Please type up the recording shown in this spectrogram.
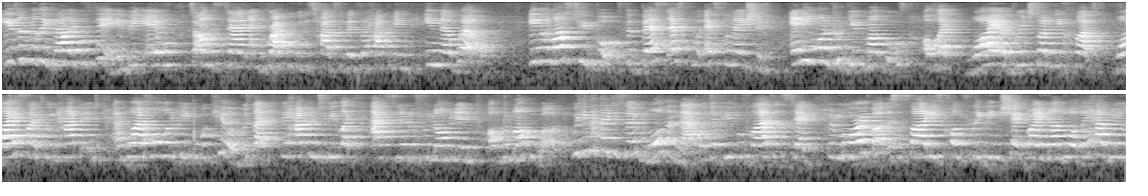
is a really valuable thing in being able to understand and grapple with the types of events that are happening in their world. In the last two books, the best explanation anyone could give muggles of like why a bridge suddenly collapsed, why a cyclone happened, and why a whole lot of people were killed was that they happened to be like accidental phenomenon of the muggle world. We think that they deserve more than that when their people's lives at stake, but moreover, the society is constantly being shaped by another world they have no,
